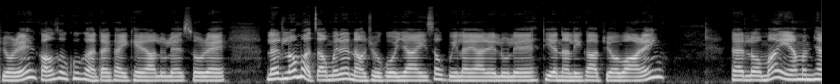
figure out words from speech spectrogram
ပြောတယ်။ခေါင်းစုခုခံတိုက်ခိုက်ခဲ့တာလို့လည်းဆိုရဲလက်လုံးမှာကြောင်မဲနဲ့နောင်ချုံကိုယာယီဆုပ်ပေးလိုက်ရတယ်လို့လည်း TNL ကပြောပါတယ်။လက်လုံးမှာအရင်မမျှ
